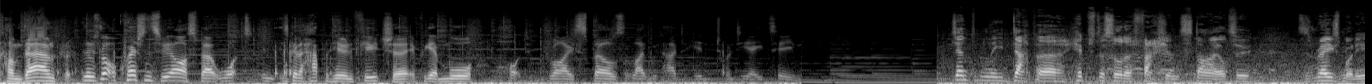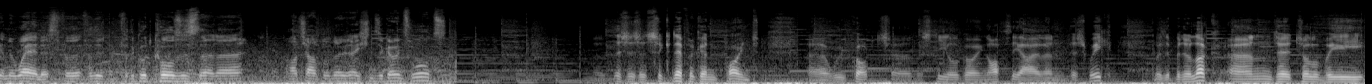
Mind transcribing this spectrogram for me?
come down. But there was a lot of questions to be asked about what is going to happen here in future if we get more hot, dry spells like we've had in 2018 gentlemanly, dapper, hipster sort of fashion style to, to raise money and awareness for, for, the, for the good causes that uh, our charitable donations are going towards. This is a significant point. Uh, we've got uh, the steel going off the island this week with a bit of luck, and it'll be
